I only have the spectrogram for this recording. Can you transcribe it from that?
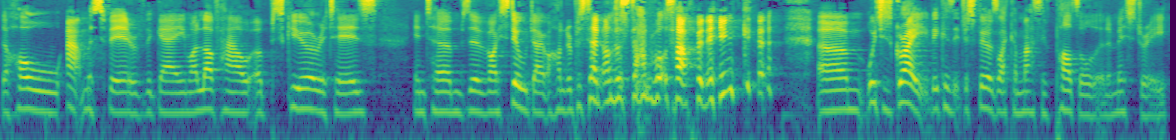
the whole atmosphere of the game. I love how obscure it is in terms of I still don't 100% understand what's happening, um, which is great because it just feels like a massive puzzle and a mystery.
